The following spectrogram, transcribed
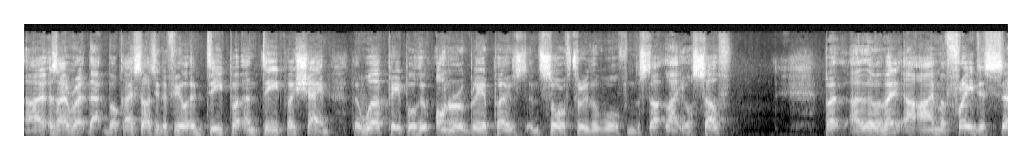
Uh, as I wrote that book, I started to feel a deeper and deeper shame. There were people who honourably opposed and saw through the war from the start, like yourself. But uh, there were many. I'm afraid to say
